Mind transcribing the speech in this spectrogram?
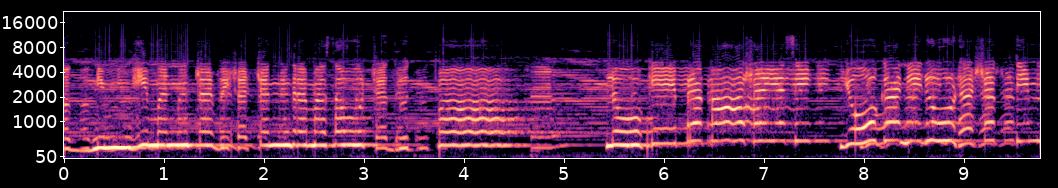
अग्निं हिमञ्च विषचन्द्रमसौ च धृत्वा लोके प्रकाशयसि योगनिरूढशक्तिम्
